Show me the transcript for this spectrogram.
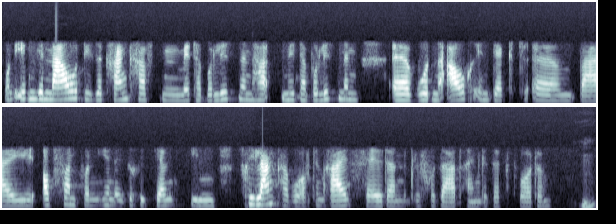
Und eben genau diese krankhaften Metabolismen, Metabolismen äh, wurden auch entdeckt äh, bei Opfern von Niereninsuffizienz in Sri Lanka, wo auf den Reisfeldern Glyphosat eingesetzt wurde. Hm.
